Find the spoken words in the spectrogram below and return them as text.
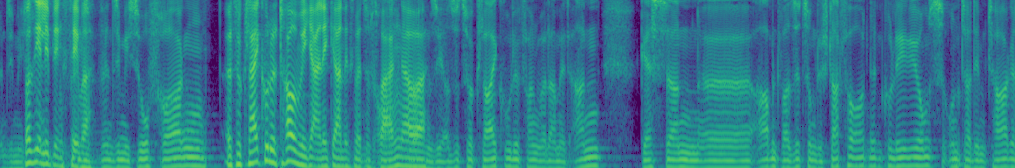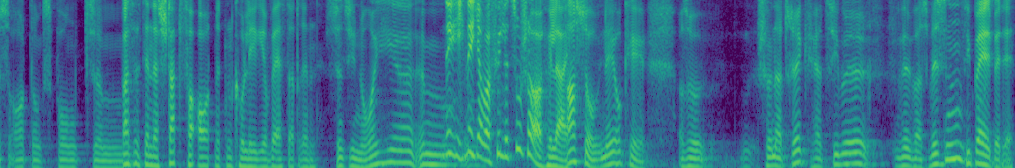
wenn Sie mich Was ist Ihr Lieblingsthema? Wenn, wenn Sie mich so fragen. Also Kleikuhle traue ich mich eigentlich gar nichts mehr zu fragen, aber. Sie. Also zur Kleikuhle fangen wir damit an. Gestern äh, Abend war Sitzung des Stadtverordnetenkollegiums unter dem Tagesordnungspunkt. Ähm, Was ist denn das Stadtverordnetenkollegium? Wer ist da drin? Sind Sie neu hier? Im, nee, ich nicht, aber viele Zuschauer vielleicht. Ach so, nee, okay. Also schöner Trick. Herr Ziebel will was wissen. Ziebel, bitte.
